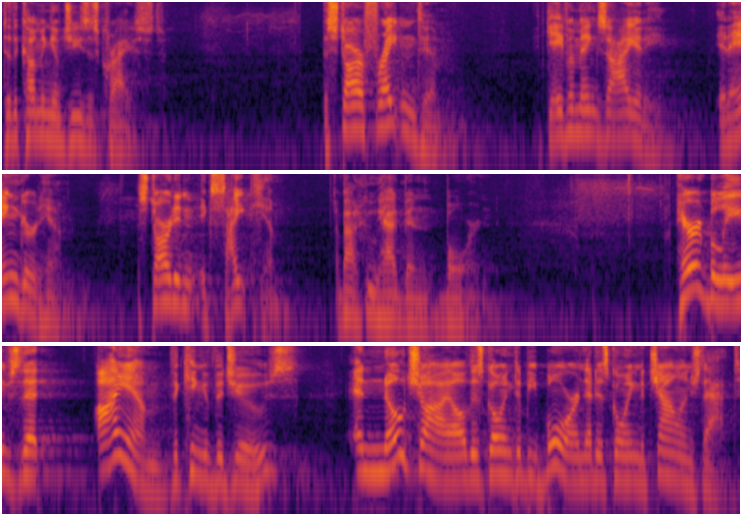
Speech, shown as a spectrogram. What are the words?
to the coming of Jesus Christ. The star frightened him, it gave him anxiety, it angered him. The star didn't excite him about who had been born. Herod believes that I am the king of the Jews, and no child is going to be born that is going to challenge that.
